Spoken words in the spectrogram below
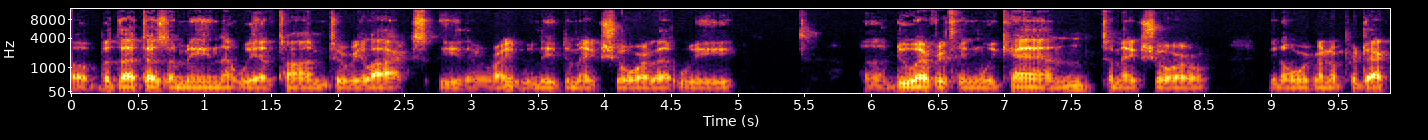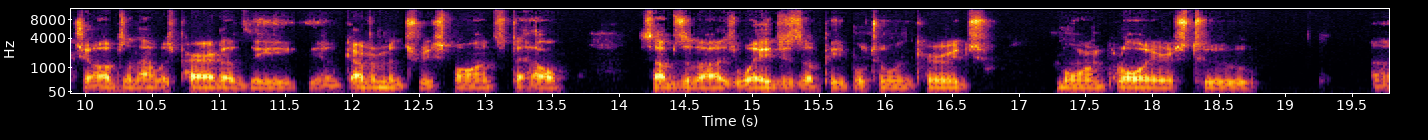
Uh, but that doesn't mean that we have time to relax either, right? We need to make sure that we uh, do everything we can to make sure you know we're going to protect jobs and that was part of the you know government's response to help subsidize wages of people to encourage more employers to uh,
